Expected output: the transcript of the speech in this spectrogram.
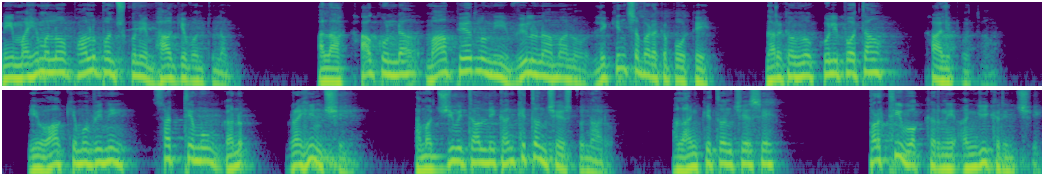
నీ మహిమలో పాలు పంచుకునే భాగ్యవంతులము. అలా కాకుండా మా పేర్లు నీ వీలునామాలో లిఖించబడకపోతే నరకంలో కూలిపోతాం కాలిపోతాం. ఈ వాక్యము విని సత్యము గను గ్రహించి తమ జీవితాల్ని అంకితం చేస్తున్నారు. అలా అంకితం చేసే ప్రతి ఒక్కరిని అంగీకరించి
